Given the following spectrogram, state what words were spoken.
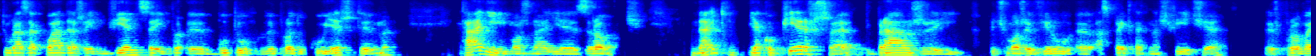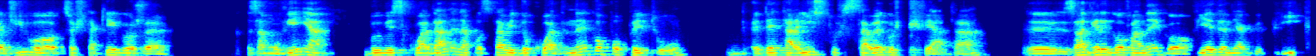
która zakłada, że im więcej e, butów wyprodukujesz, tym taniej można je zrobić. Nike jako pierwsze w branży i być może w wielu e, aspektach na świecie wprowadziło coś takiego, że zamówienia były składane na podstawie dokładnego popytu detalistów z całego świata, e, zagregowanego w jeden jakby plik,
